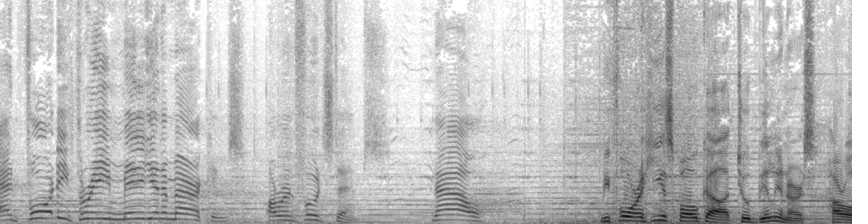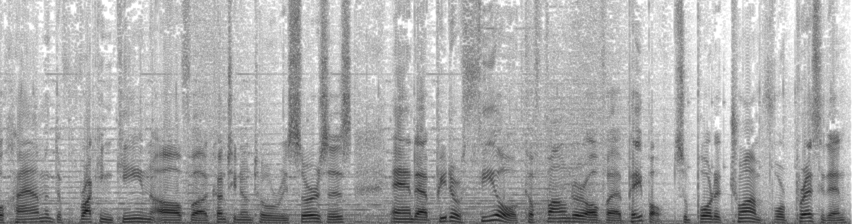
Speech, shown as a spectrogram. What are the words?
And 43 million Americans are on food stamps. Now, before he spoke uh, to billionaires Harold Hamm, the fracking king of uh, Continental Resources, and uh, Peter Thiel, co founder of uh, PayPal, supported Trump for president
